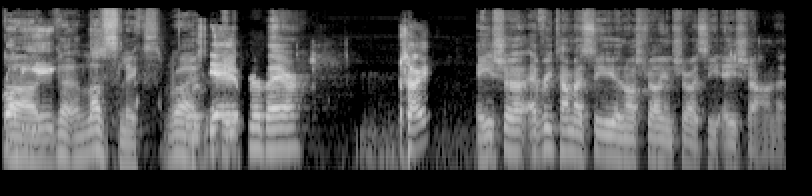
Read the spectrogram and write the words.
Robbie Oh, Eag. God, I love slicks. Right. Was Yeah. Aisha there? Sorry, Asia. Every time I see an Australian show, I see Asia on it.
